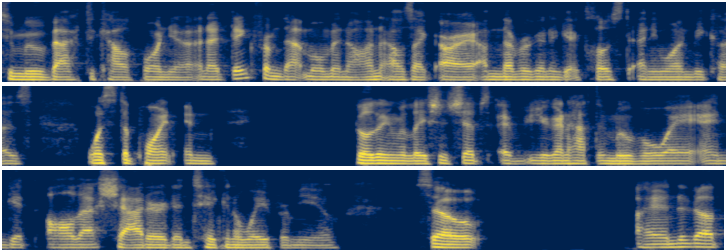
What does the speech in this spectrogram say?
to move back to California. And I think from that moment on, I was like, all right, I'm never gonna get close to anyone because what's the point in building relationships if you're gonna have to move away and get all that shattered and taken away from you? So I ended up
